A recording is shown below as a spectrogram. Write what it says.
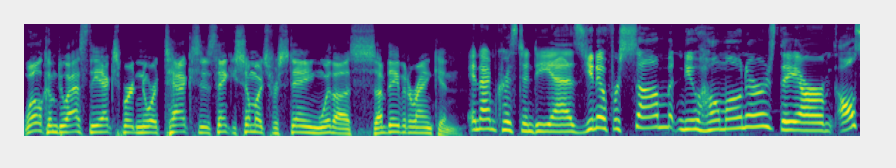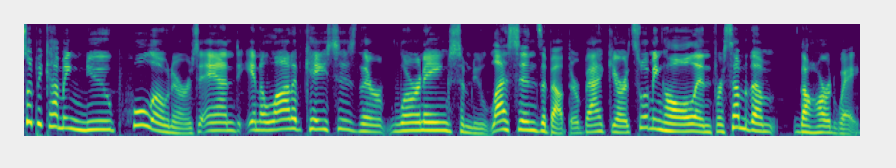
Welcome to Ask the Expert in North Texas. Thank you so much for staying with us. I'm David Rancken. And I'm Kristin Diaz. You know, for some new homeowners, they are also becoming new pool owners. And in a lot of cases, they're learning some new lessons about their backyard swimming hole. And for some of them, the hard way.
